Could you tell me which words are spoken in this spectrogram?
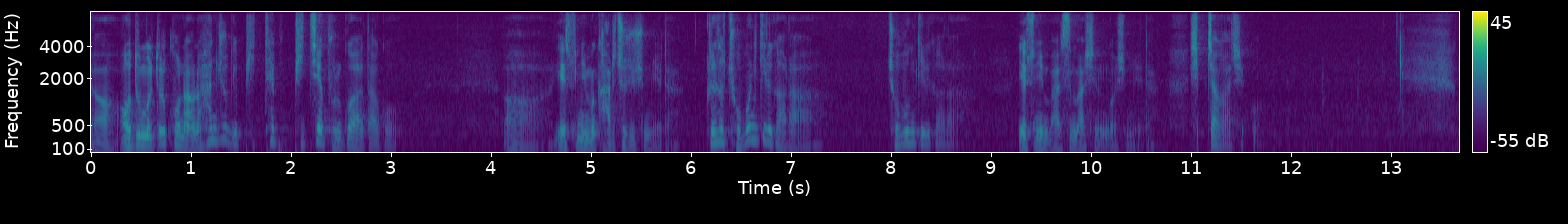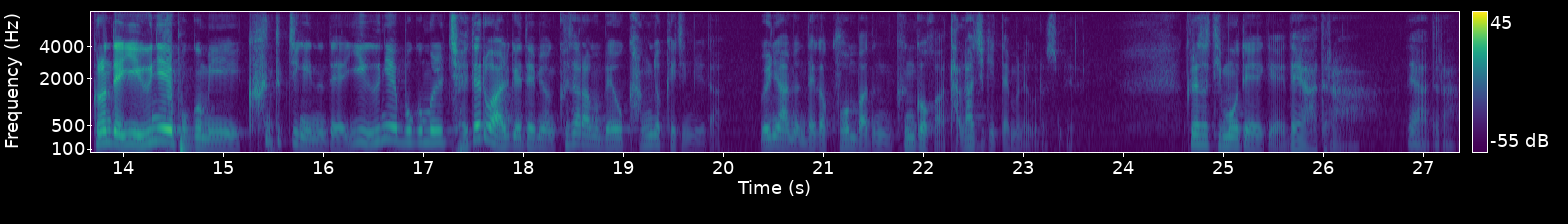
어, 어둠을 뚫고 나오는 한 줄기 빛에, 빛에 불과하다고 어, 예수님은 가르쳐 주십니다. 그래서 좁은 길 가라. 좁은 길 가라. 예수님 말씀하시는 것입니다. 십자가 지고. 그런데 이 은혜의 복음이 큰 특징이 있는데 이 은혜의 복음을 제대로 알게 되면 그 사람은 매우 강력해집니다. 왜냐하면 내가 구원받은 근거가 달라지기 때문에 그렇습니다. 그래서 디모데에게 내 아들아, 내 아들아,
